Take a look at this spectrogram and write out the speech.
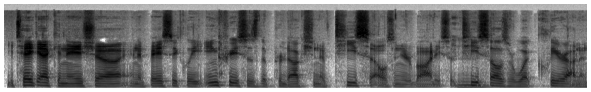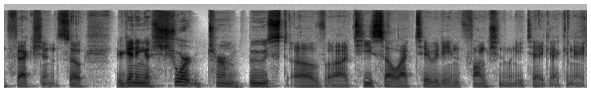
you take Echinacea, and it basically increases the production of T cells in your body. So mm. T cells are what clear out infections. So you're getting a short-term boost of uh, T cell activity and function when you take Echinacea.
